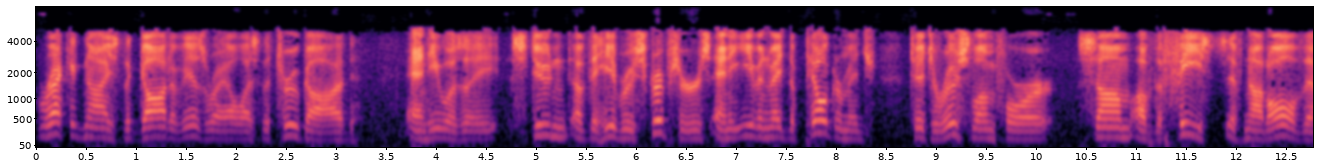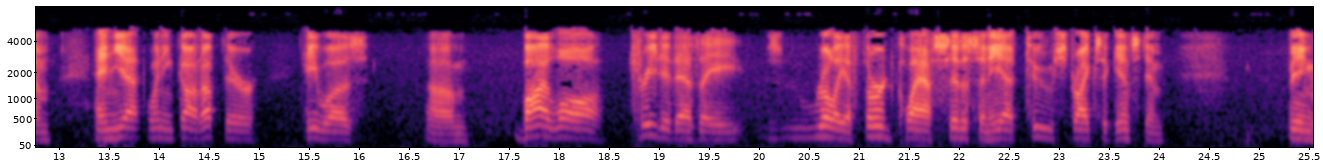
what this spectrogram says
recognized the God of Israel as the true God, and he was a student of the Hebrew Scriptures, and he even made the pilgrimage to Jerusalem for some of the feasts, if not all of them. And yet, when he got up there, he was, um, by law, treated as a really a third class citizen. He had two strikes against him being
